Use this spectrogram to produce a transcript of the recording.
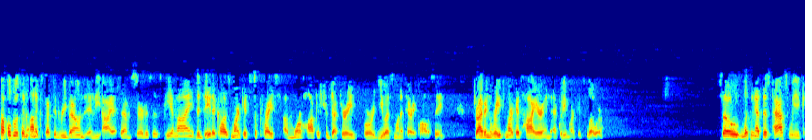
Coupled with an unexpected rebound in the ISM services PMI, the data caused markets to price a more hawkish trajectory for U.S. monetary policy, driving rates markets higher and equity markets lower. So looking at this past week,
